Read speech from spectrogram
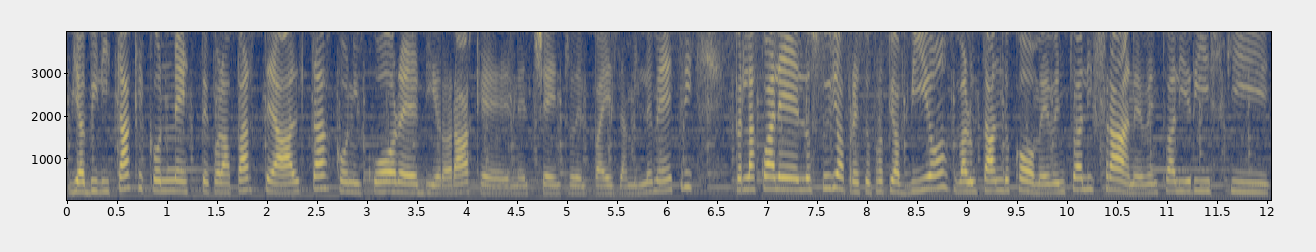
viabilità che connette con la parte alta, con il cuore di Rorà che è nel centro del paese a mille metri, per la quale lo studio ha preso proprio avvio valutando come eventuali frane, eventuali rischi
